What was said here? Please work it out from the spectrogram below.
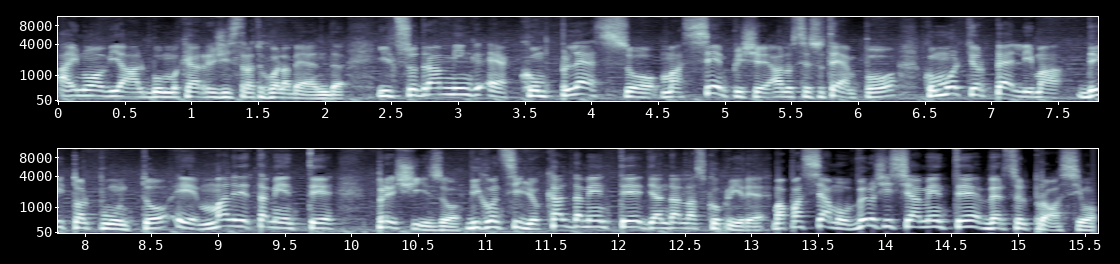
ai nuovi album che ha registrato con la band. Il suo drumming è complesso ma semplice allo stesso tempo, con molti orpelli ma dritto al punto e maledettamente preciso. Vi consiglio caldamente di andarla a scoprire. Ma passiamo velocissimamente verso il prossimo.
